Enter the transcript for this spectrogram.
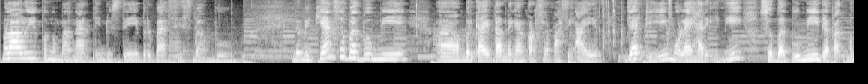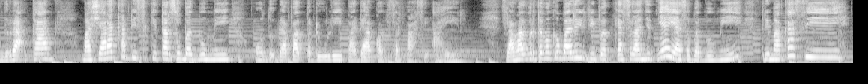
melalui pengembangan industri berbasis bambu. Demikian Sobat Bumi uh, berkaitan dengan konservasi air. Jadi mulai hari ini Sobat Bumi dapat menggerakkan masyarakat di sekitar Sobat Bumi untuk dapat peduli pada konservasi air. Selamat bertemu kembali di podcast selanjutnya ya Sobat Bumi. Terima kasih.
